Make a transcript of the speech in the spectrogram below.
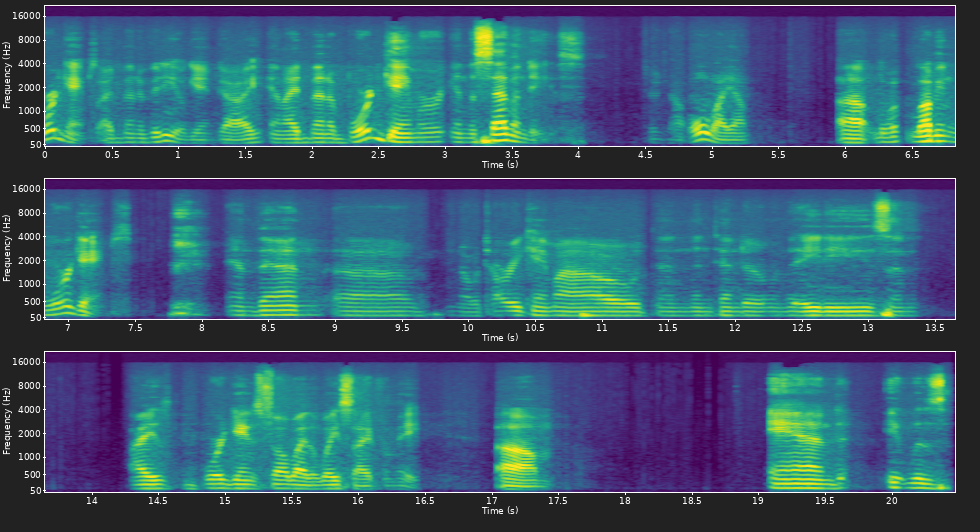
board games. I'd been a video game guy, and I'd been a board gamer in the 70s. how old I am. Uh, lo- loving war games. And then, uh, know, Atari came out, and Nintendo in the 80s, and I board games fell by the wayside for me. Um, and it was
